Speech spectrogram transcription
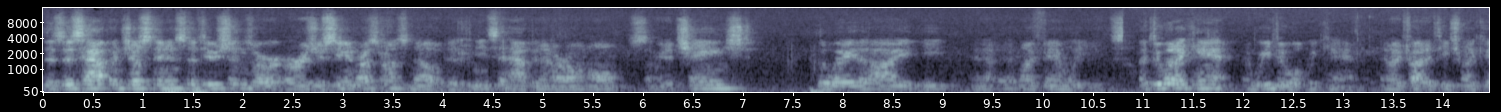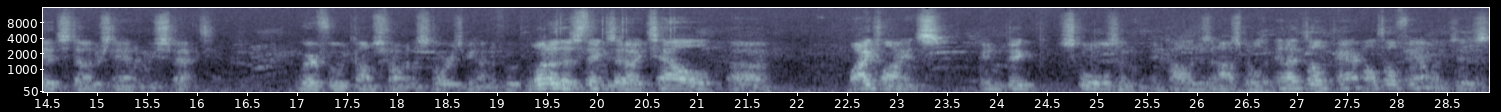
does this happen just in institutions or, or as you see in restaurants? No, it needs to happen in our own homes. I mean, it changed the way that I eat and my family eats. I do what I can, and we do what we can. And I try to teach my kids to understand and respect where food comes from and the stories behind the food. One of the things that I tell uh, my clients in big schools and, and, colleges and hospitals, and I tell parent, I'll tell families is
